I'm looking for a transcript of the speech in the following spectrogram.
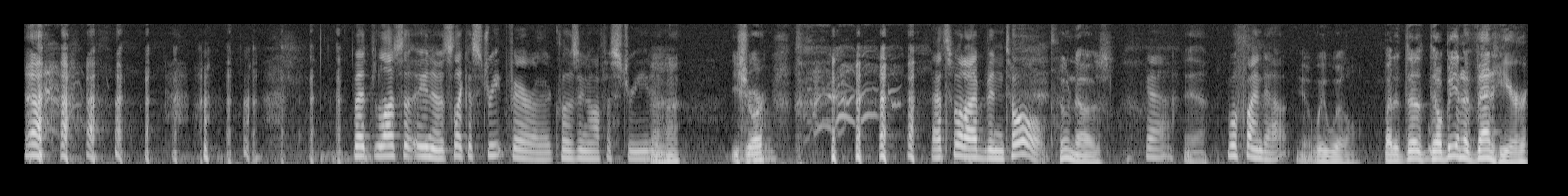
but lots of, you know, it's like a street fair. They're closing off a street. and uh-huh. You sure? That's what I've been told. Who knows? Yeah, Yeah, we'll find out. yeah, we will. But does, there'll be an event here,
